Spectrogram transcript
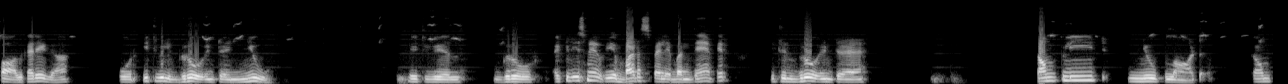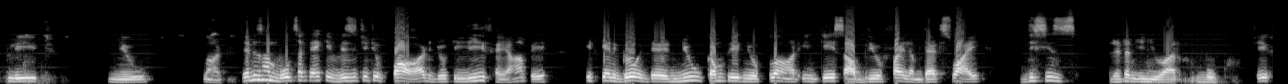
फॉल करेगा, और it will grow into a new it will grow actually इसमें ये बर्ड्स पहले बनते हैं, फिर it will grow into a complete new plant complete new plant लेकिन हम बोल सकते हैं कि विजिटेटिव पार्ट जो कि लीफ है यहाँ पे it can grow the new complete new plant in case of bryophyllum that's why this is written in your book ठीक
